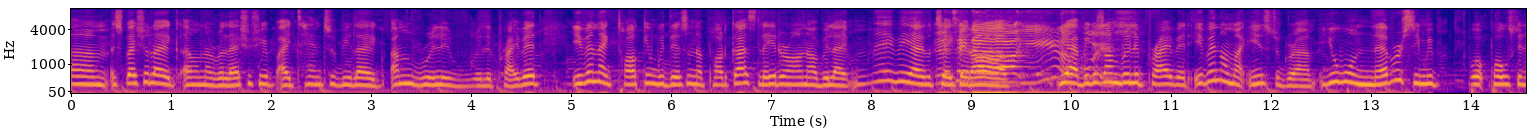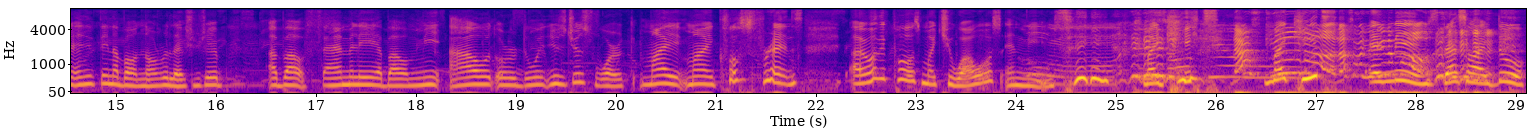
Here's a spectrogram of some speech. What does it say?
Um, especially like on a relationship, I tend to be like I'm really really private. Even like talking with this on the podcast later on, I'll be like maybe I will take, take it off. out. Yeah, yeah, of because I'm really private. Even on my Instagram, you will never see me po- posting anything about no relationship, about family, about me out or doing. It's just work. My my close friends, I only post my chihuahuas and memes. my kids, That's my kids That's all you and need to know. memes. That's what I do.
